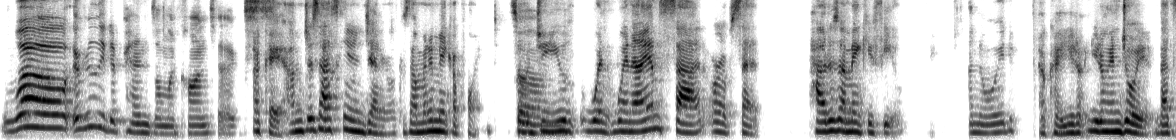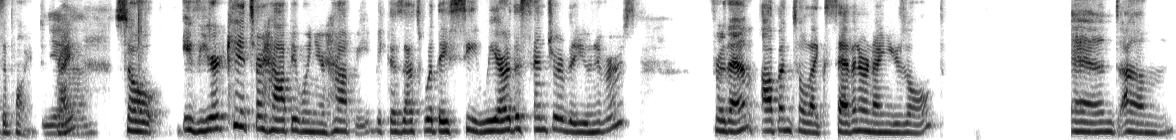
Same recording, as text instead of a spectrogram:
Well, it really depends on the context. Okay, I'm just asking in general because I'm going to make a point. So, do you when when I am sad or upset, how does that make you feel? Annoyed. Okay, you don't you don't enjoy it. That's the point, Yeah. right? So, if your kids are happy when you're happy because that's what they see, we are the center of the universe for them up until like 7 or 9 years old. And um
